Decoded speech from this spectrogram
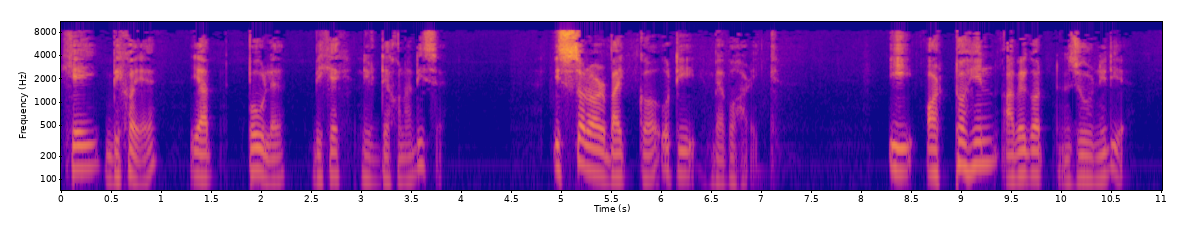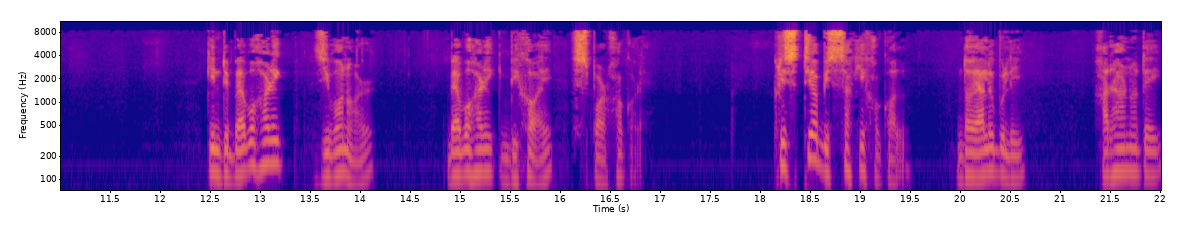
সেই বিষয়ে ইয়াত পৌলে বিশেষ নিৰ্দেশনা দিছে। ঈশ্বৰৰ বাক্য অতি ব্যৱহাৰিক। ই অৰ্থহীন আৱেগত জোৰ নিদিয়ে। কিন্তু ব্যৱহাৰিক জীৱনৰ ব্যৱহাৰিক বিষয় স্পৰ্শ কৰে। খ্ৰীষ্টীয় বিশ্বাসীসকল দয়ালু বুলি সাধাৰণতেই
